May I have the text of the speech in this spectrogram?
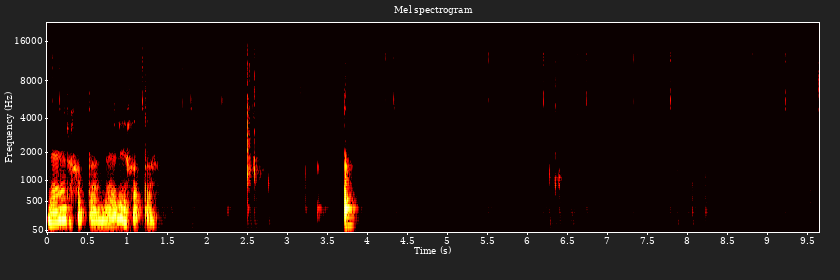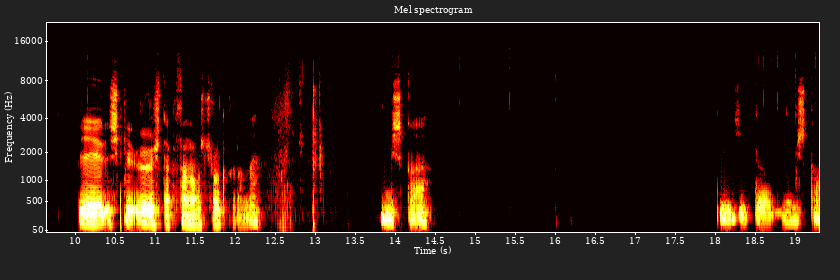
Ner hata, neri hata. 1, 2, 3 деп санагыч болуп караны. Немишка. Digital немишка.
